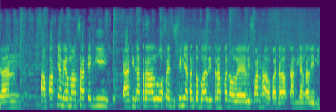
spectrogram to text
dan tampaknya memang strategi yang tidak terlalu ofensif ini akan kembali diterapkan oleh Luis van Gaal pada pertandingan kali ini.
